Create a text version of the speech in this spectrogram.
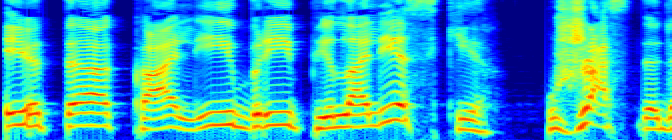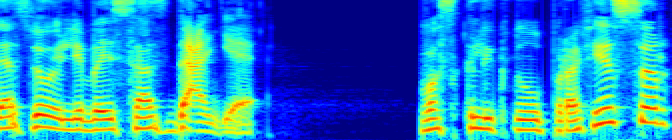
Это калибри пилолески, ужасно дозойливое создание!» — воскликнул профессор,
